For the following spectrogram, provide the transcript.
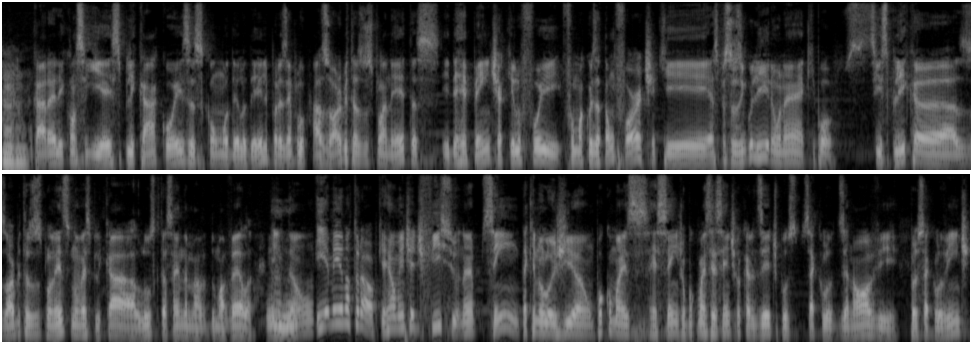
Uhum. o cara ele conseguia explicar coisas com o modelo dele, por exemplo, as órbitas dos planetas, e de repente aquilo foi, foi uma coisa tão forte que as pessoas engoliram, né? Que, pô, se explica as órbitas dos planetas, não vai explicar a luz que tá saindo de uma, vela. Então, e é meio natural, porque realmente é difícil, né? Sem tecnologia um pouco mais recente, um pouco mais recente que eu quero dizer, tipo século XIX pro século XX,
